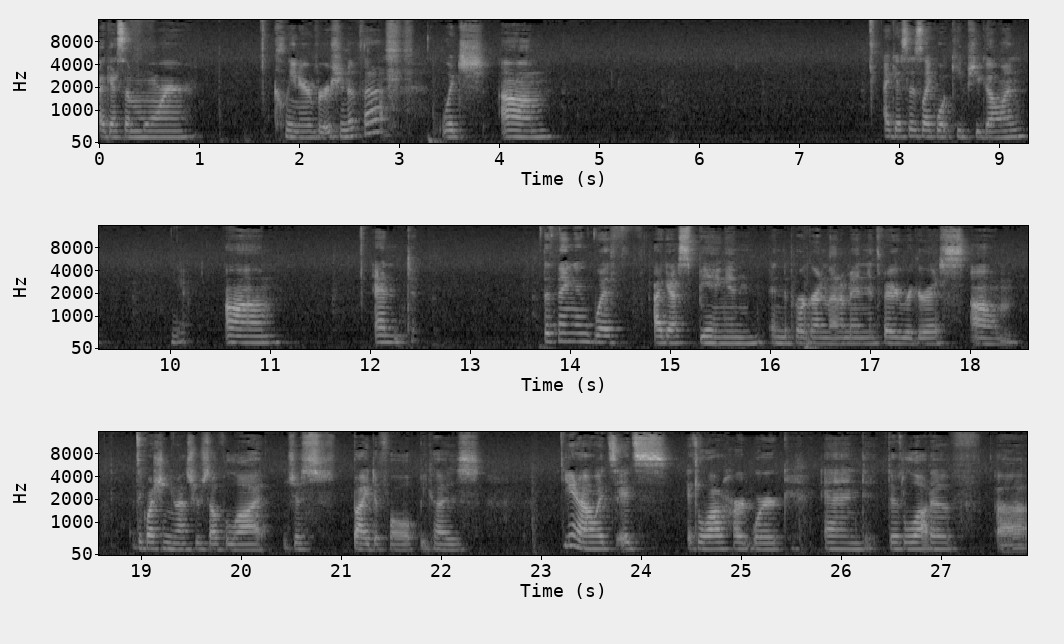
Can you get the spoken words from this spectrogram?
I guess a more cleaner version of that, which um, I guess is like what keeps you going. Yeah. Um, and the thing with I guess being in in the program that I'm in, it's very rigorous. Um, it's a question you ask yourself a lot just by default because you know it's it's it's a lot of hard work and there's a lot of uh,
